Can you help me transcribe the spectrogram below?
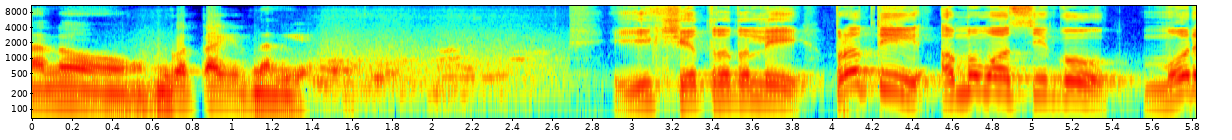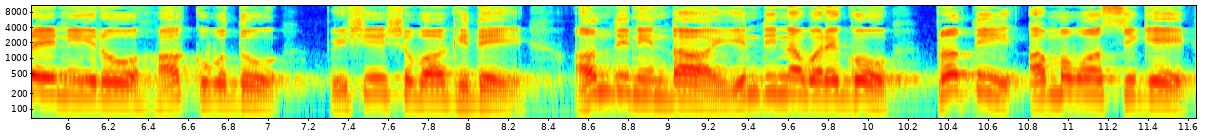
ನಾನು ಗೊತ್ತಾಗಿದ್ದು ನನಗೆ. ಈ ಕ್ಷೇತ್ರದಲ್ಲಿ ಪ್ರತಿ ಅಮಾವಾಸ್ಯೆಗೂ ಮೊರೆ ನೀರು ಹಾಕುವುದು ವಿಶೇಷವಾಗಿದೆ. ಅಂದಿನಿಂದ ಇಂದಿನವರೆಗೂ ಪ್ರತಿ ಅಮಾವಾಸ್ಯೆಗೆ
